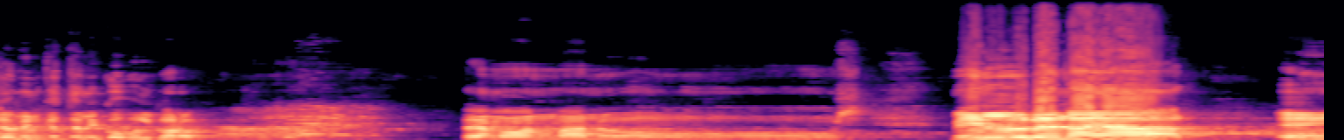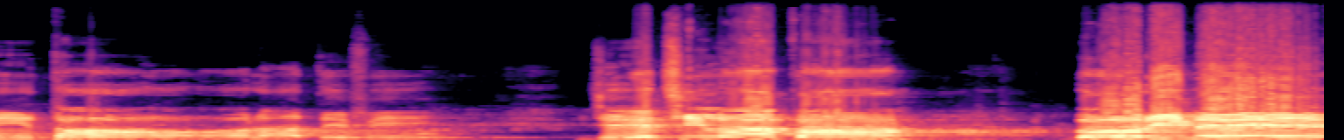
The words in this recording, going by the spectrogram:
জমিনকে তুমি কবুল করো। তেমন মানুষ মিলবে না এই ধরাতে ফে যে ছিল আপন গরিবের,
